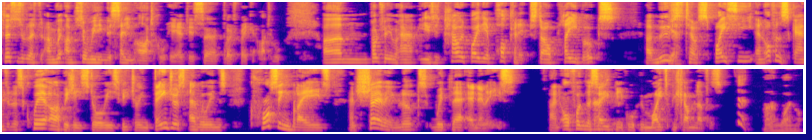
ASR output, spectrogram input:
First is Lesbian- I'm, re- I'm still reading the same article here, this, uh, Breaker article. Um, ha- uses powered by the apocalypse style playbooks, uh, moves Yeah. to tell spicy and often scandalous queer RPG stories featuring dangerous heroines, crossing blades, and sharing looks with their enemies. And often the same people who might become lovers. Uh, why not?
